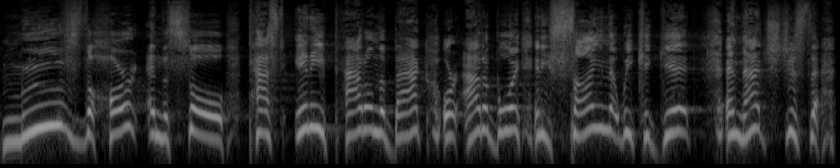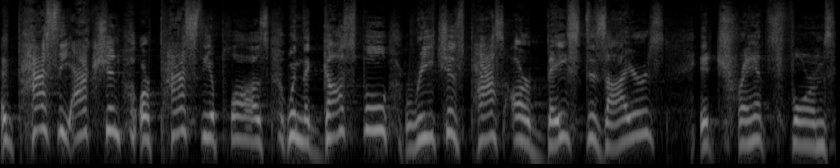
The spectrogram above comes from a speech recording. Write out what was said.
moves the heart and the soul past any pat on the back or attaboy, any sign that we could get. And that's just the, past the action or past the applause. When the gospel reaches past our base desires, it transforms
